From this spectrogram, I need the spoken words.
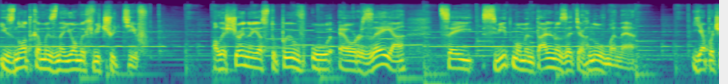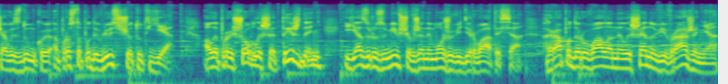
із нотками знайомих відчуттів. Але щойно я ступив у Еорзея, цей світ моментально затягнув мене. Я почав із думкою, а просто подивлюсь, що тут є. Але пройшов лише тиждень, і я зрозумів, що вже не можу відірватися. Гра подарувала не лише нові враження,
